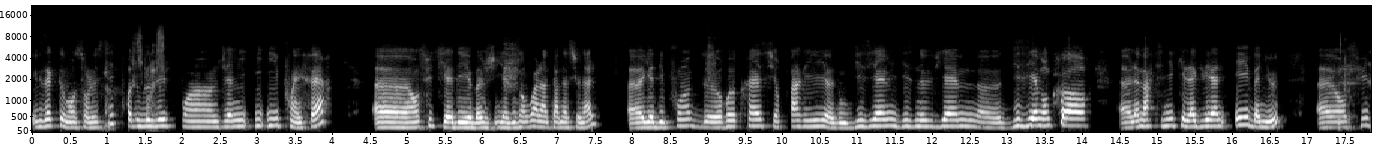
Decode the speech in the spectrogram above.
Exactement, sur le site www.jamii.fr. Euh, ensuite, il y, a des, bah, il y a des envois à l'international. Euh, il y a des points de retrait sur Paris, euh, donc 10e, 19e, 10e encore, la Martinique et la Guyane et Bagneux. ensuite,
